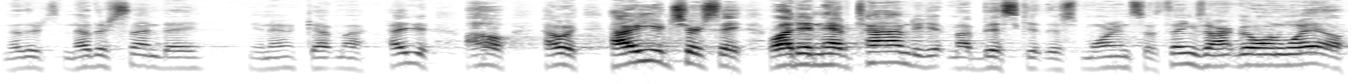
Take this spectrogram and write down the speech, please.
another another Sunday, you know, got my how you oh how, how are you in church? Say, well, I didn't have time to get my biscuit this morning, so things aren't going well.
